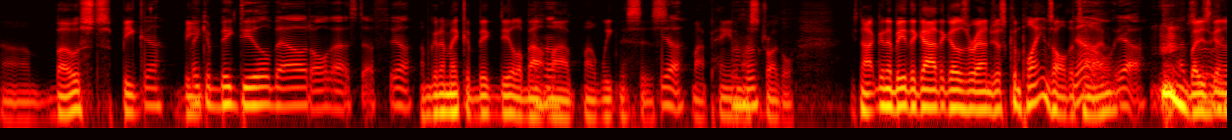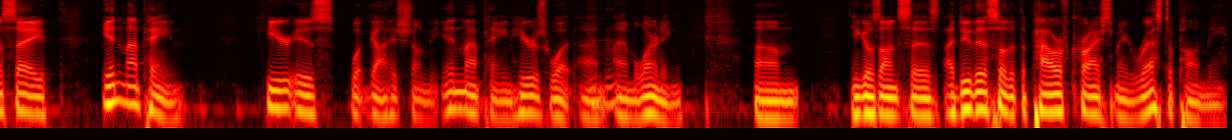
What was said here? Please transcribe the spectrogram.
um, boast, be, Yeah. be Make a big deal about all that stuff. Yeah. I'm going to make a big deal about my, my weaknesses, Uh-huh. Yeah. Uh-huh. my pain, and my struggle. He's not going to be the guy that goes around and just complains all the No. time, Yeah. but he's going to say, in my pain, here is what God has shown me. In my pain, here's what I'm, Mm-hmm. I'm learning. Um, he goes on and says, I do this so that the power of Christ may rest upon me.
